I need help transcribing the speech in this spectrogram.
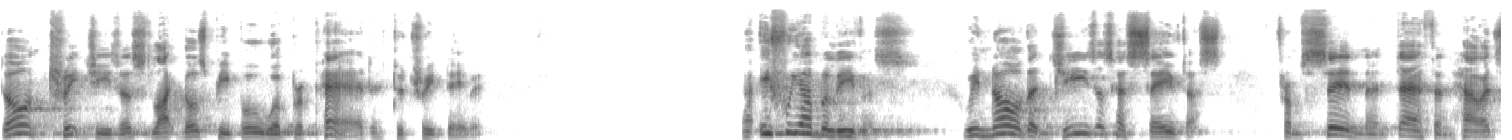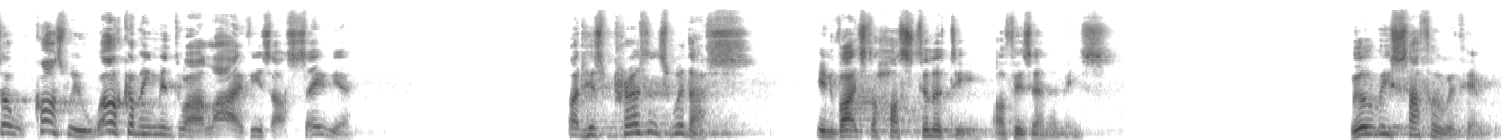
don't treat Jesus like those people were prepared to treat David. Now, if we are believers, we know that Jesus has saved us from sin and death and hell. And so, of course, we welcome him into our life. He's our Savior. But his presence with us invites the hostility of his enemies. Will we suffer with him?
